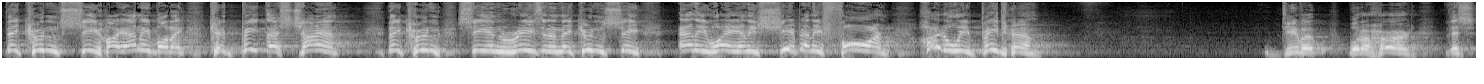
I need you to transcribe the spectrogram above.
They couldn't see how anybody could beat this giant. They couldn't see in reason and they couldn't see any way, any shape, any form. How do we beat him? David would have heard this,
